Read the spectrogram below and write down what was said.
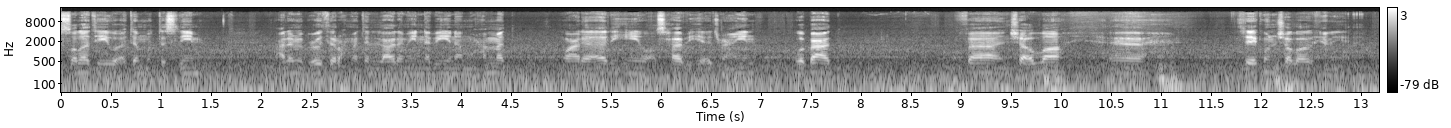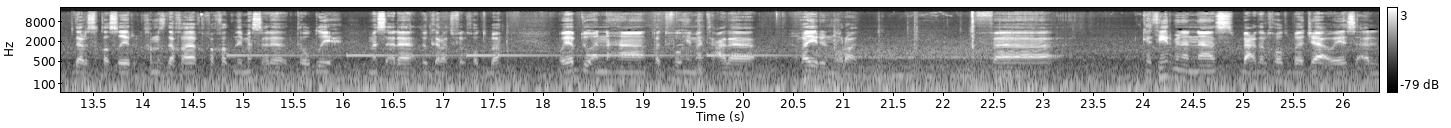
الصلاة وأتم التسليم على المبعوث رحمة للعالمين نبينا محمد وعلى آله وأصحابه أجمعين. وبعد فإن شاء الله آه، سيكون إن شاء الله يعني درس قصير خمس دقائق فقط لمسألة توضيح مسألة ذكرت في الخطبة. ويبدو أنها قد فهمت على غير المراد. فكثير من الناس بعد الخطبة جاء ويسأل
